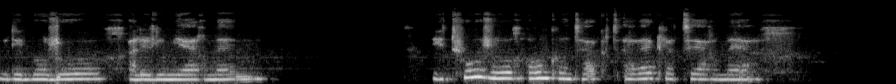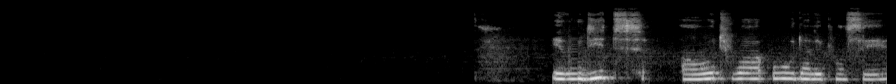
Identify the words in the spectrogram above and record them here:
Vous dites bonjour à la lumière même et toujours en contact avec la terre-mère. Et vous dites en haute voix ou dans les pensées,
